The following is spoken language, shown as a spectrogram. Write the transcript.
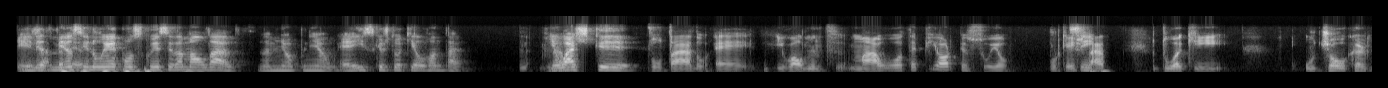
E na demência Exatamente. não é a consequência da maldade, na minha opinião. É isso que eu estou aqui a levantar. Eu Não, acho que o resultado é igualmente mau ou até pior, penso eu. Porque aí Sim. está, tu aqui, o Joker,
